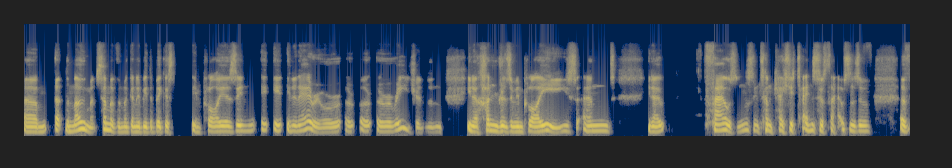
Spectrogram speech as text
um, at the moment, some of them are going to be the biggest employers in in, in an area or, or, or, a region, and you know hundreds of employees, and you know thousands, in some cases tens of thousands of, of,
